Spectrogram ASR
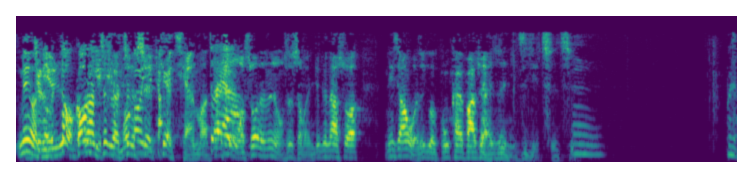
没有，你道高一尺，这个这个是魔高一丈。骗钱嘛？对啊但是我说的那种是什么？你就跟他说，你想我这个公开发出来，还是你自己辞职？嗯。不是，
